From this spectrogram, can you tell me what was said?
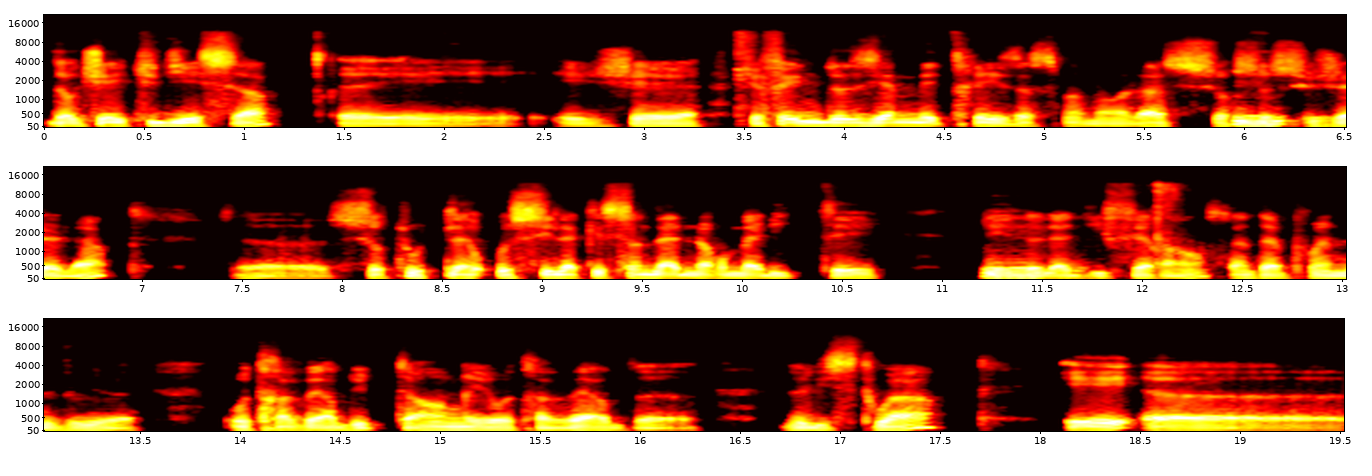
donc j'ai étudié ça et, et j'ai fait une deuxième maîtrise à ce moment-là sur ce mmh sujet-là. Euh, surtout aussi la question de la normalité et de mmh. la différence hein, d'un point de vue au travers du temps et au travers de, de l'histoire. Et, euh,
